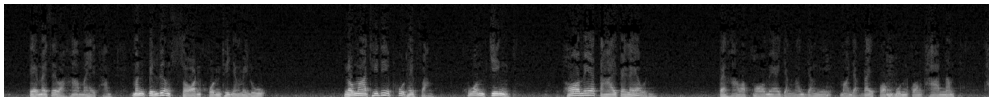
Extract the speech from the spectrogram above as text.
ำแต่ไม่ใช่ว่าห้ามไม่ให้ทำมันเป็นเรื่องสอนคนที่ยังไม่รู้ เรามาที่นี่พูดให้ฟังความจริงพ่อแม่ตายไปแล้วไปหาว่าพ่อแม่อย่างนั้นอย่างนี้ มาอยากได้กองบุญกองทานนำท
